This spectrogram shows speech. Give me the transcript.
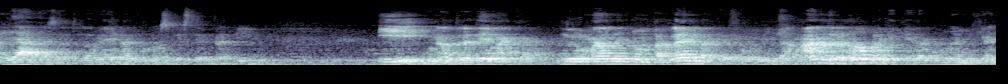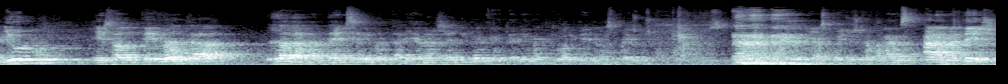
retallades de tota mena, com les que estem patint. I un altre tema que normalment no en parlem perquè fa una mica de mandra, no? perquè queda com una mica lluny, és el tema de la dependència alimentària energètica que tenim actualment als països catalans. els països catalans ara mateix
